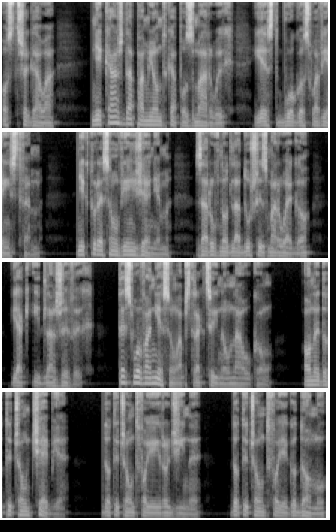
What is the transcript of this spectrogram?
ostrzegała, nie każda pamiątka po zmarłych jest błogosławieństwem. Niektóre są więzieniem, zarówno dla duszy zmarłego, jak i dla żywych. Te słowa nie są abstrakcyjną nauką. One dotyczą ciebie, dotyczą twojej rodziny, dotyczą twojego domu,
